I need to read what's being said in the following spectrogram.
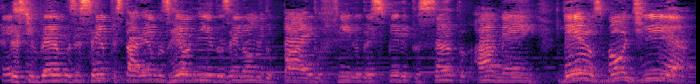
É. Estivemos e sempre estaremos reunidos em nome do Pai, do Filho e do Espírito Santo. Amém. Deus, bom dia.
